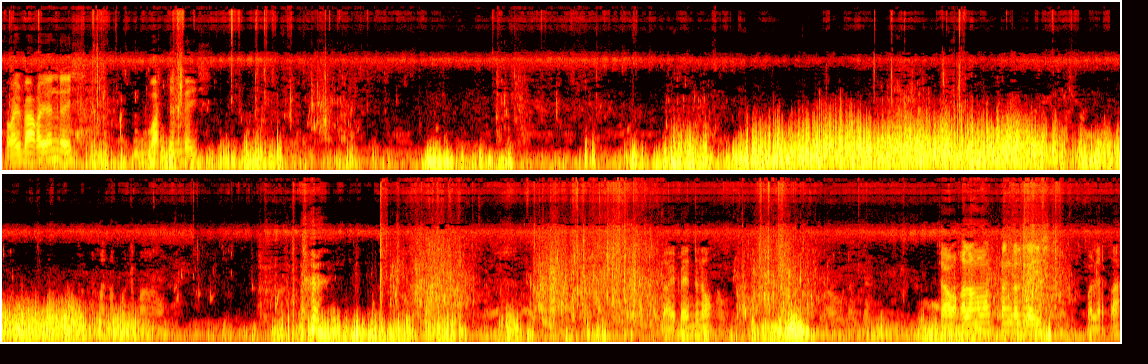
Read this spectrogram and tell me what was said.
Bakay bakay yan guys. Magbuhat yan guys. Yun doon, oh. Sawa ka lang magtanggal guys. Wala ka.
